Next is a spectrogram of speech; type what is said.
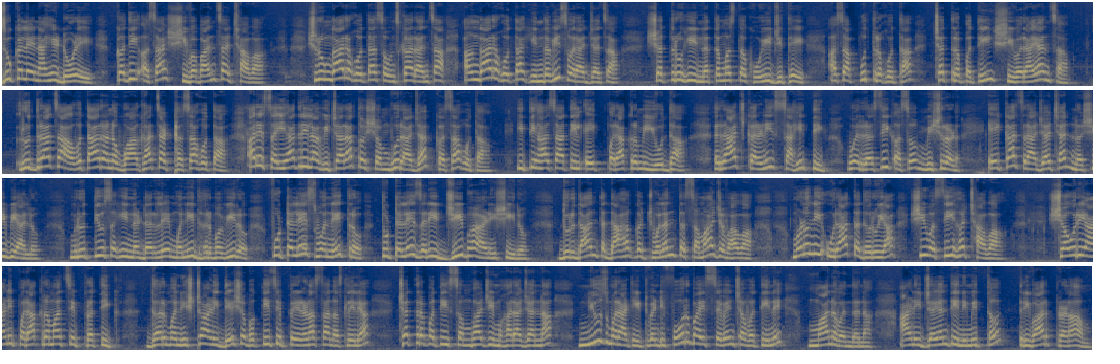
झुकले नाही डोळे कधी असा शिवबांचा छावा. शृंगार होता संस्कारांचा अंगार होता हिंदवी स्वराज्याचा. शत्रूही नतमस्तक होई जिथे असा पुत्र होता छत्रपती शिवरायांचा. रुद्राचा अवतार अन वाघाचा ठसा होता. अरे सह्याद्रीला विचारा तो शंभू राजा कसा होता. इतिहासातील एक पराक्रमी योद्धा राजकारणी साहित्यिक व रसिक असं मिश्रण एकाच राजाच्या नशिबी आलं. मृत्यूसही न डरले मनी धर्मवीर फुटले स्वनेत्र तुटले जरी जीभ आणि शिर. दुर्दांत दाहक ज्वलंत समाज व्हावा म्हणून उरात धरूया शिवसिंह छावा. शौर्य आणि पराक्रमाचे प्रतीक धर्मनिष्ठ आणि देशभक्तीचे प्रेरणास्थान असलेल्या छत्रपती संभाजी महाराजांना news Marathi twenty four by सेवनच्या वतीने मानवंदना आणि जयंतीनिमित्त त्रिवार प्रणाम.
